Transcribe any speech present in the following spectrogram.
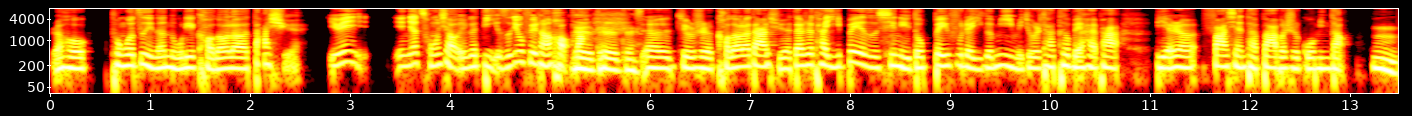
然后通过自己的努力考到了大学，因为人家从小一个底子就非常好嘛，对对对，呃，就是考到了大学，但是他一辈子心里都背负着一个秘密，就是他特别害怕别人发现他爸爸是国民党，嗯。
